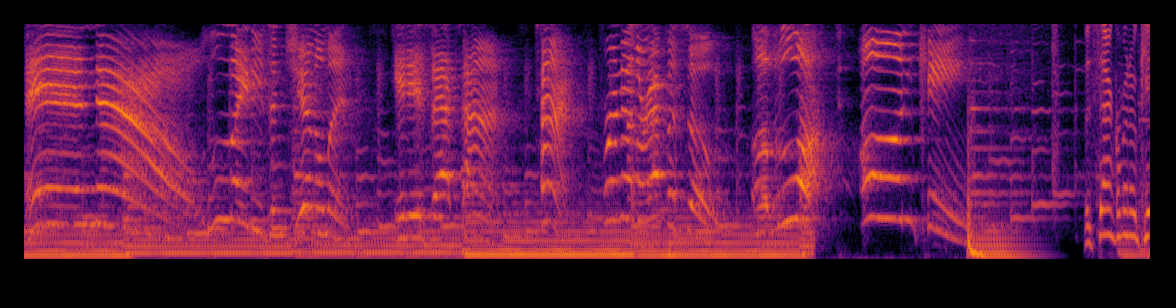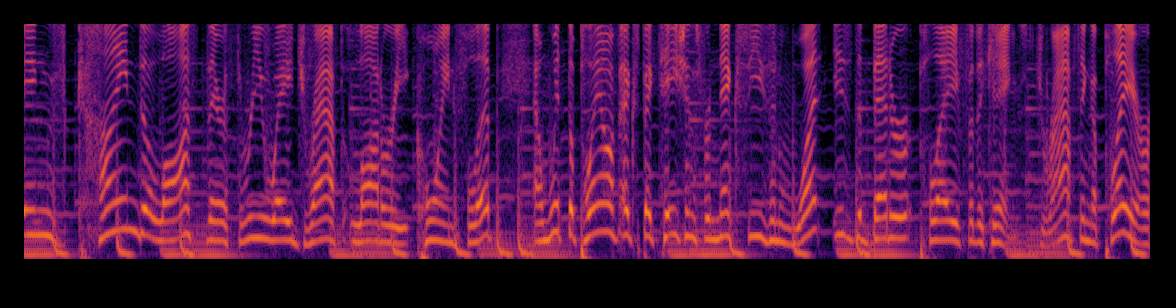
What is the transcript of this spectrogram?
And now, ladies and gentlemen, it is that time. Time for another episode of Locked On Kings. The Sacramento Kings kinda lost their three way draft lottery coin flip. And with the playoff expectations for next season, what is the better play for the Kings? Drafting a player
